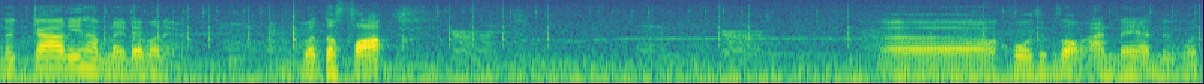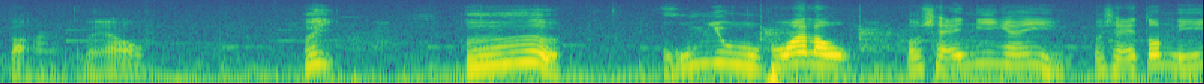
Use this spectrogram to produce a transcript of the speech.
แล้วก้านี่ทำอะไรได้บ้างเนี่ย what the fuck เอ่อโคสิบสองอันได้อันหนึ่งว่าต่อไม่เอา เฮ้ย เออ คุ้มอยู่ เพราะว่าเราเราใช้ไอ้นี่ไง เราใช้ไอ้ต้นนี้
